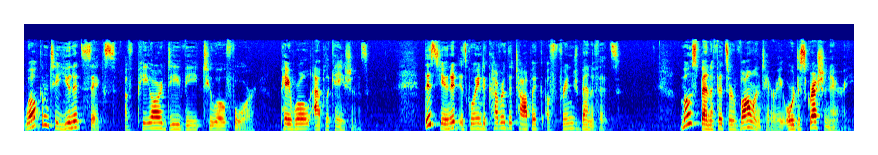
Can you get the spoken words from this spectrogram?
Welcome to Unit 6 of PRDV 204, Payroll Applications. This unit is going to cover the topic of fringe benefits. Most benefits are voluntary or discretionary.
